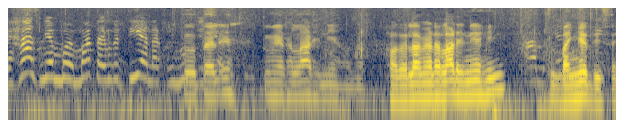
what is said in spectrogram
এ খালি তো তাহলে তুমি একটা লাঠি নিয়ে হবে হ্যাঁ তাহলে আমি একটা লাঠি নিয়ে আসি ভাঙ্গে দিছে।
